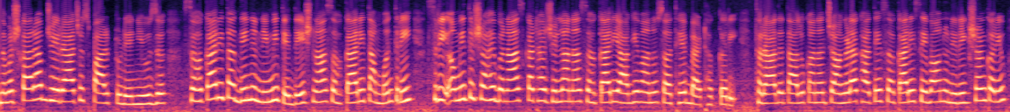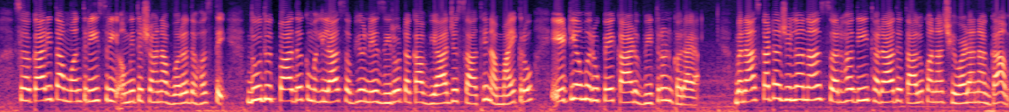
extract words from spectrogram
નમસ્કાર, આપ જોઈ રહ્યા છો સ્પાર્ક ટુડે ન્યૂઝ સહકારિતા દિન નિમિત્તે દેશના સહકારિતા મંત્રી શ્રી અમિત શાહે બનાસકાંઠા જિલ્લાના સહકારી આગેવાનો સાથે બેઠક કરી. થરાદ તાલુકાના ચાંગડા ખાતે સહકારી સેવાઓનું નિરીક્ષણ કર્યું. સહકારિતા મંત્રી શ્રી અમિત શાહના વરદ હસ્તે દૂધ ઉત્પાદક મહિલા સભ્યોને ઝીરો ટકા વ્યાજ સાથેના માઇક્રો એટીએમ રૂપે કાર્ડ વિતરણ કરાયા. બનાસકાંઠા જિલ્લાના સરહદી થરાદ તાલુકાના છેવાડાના ગામ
